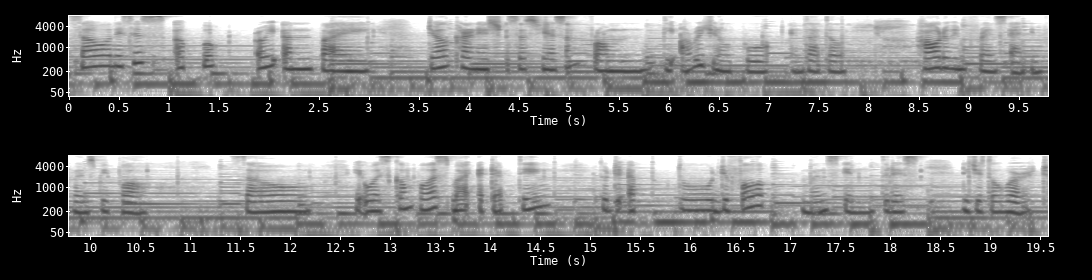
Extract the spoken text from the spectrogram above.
So this is a book written by Dale Carnegie Association from the original book entitled How to Win Friends and Influence People. So it was composed by adapting to the to developments in today's digital world.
